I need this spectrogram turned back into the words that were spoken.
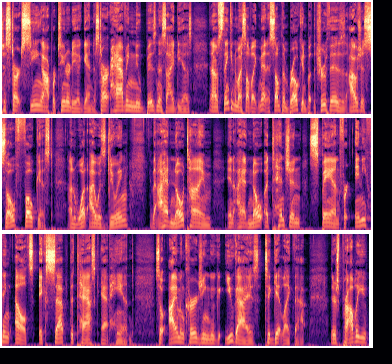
to start seeing opportunity again, to start having new business ideas. And I was thinking to myself, like, man, is something broken? But the truth is, is I was just so focused on what I was doing that I had no time and I had no attention span for anything else except the task at hand. So I am encouraging you guys to get like that. There's probably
